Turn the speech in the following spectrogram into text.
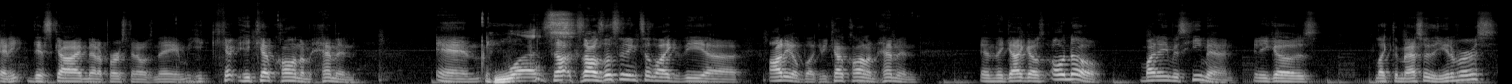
And he, this guy met a person that was named. He kept, he kept calling him Hemin, and What? because I was listening to like the uh, audiobook, and he kept calling him Hemin, and the guy goes, "Oh no, my name is He-Man," and he goes, "Like the Master of the Universe,"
